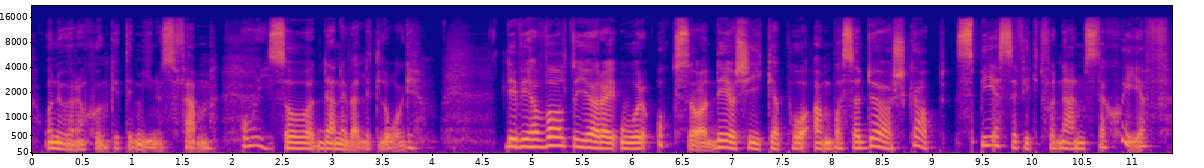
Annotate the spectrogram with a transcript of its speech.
och nu har den sjunkit till minus 5. Så den är väldigt låg. Det vi har valt att göra i år också, det är att kika på ambassadörskap specifikt för närmsta chef.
